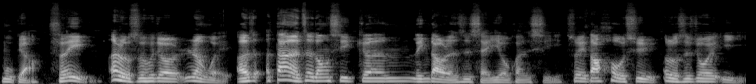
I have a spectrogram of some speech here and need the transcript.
目标，所以俄罗斯就认为，而当然这东西跟领导人是谁也有关系，所以到后续俄罗斯就会以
